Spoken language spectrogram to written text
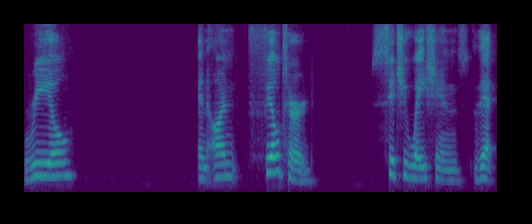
real, and unfiltered situations that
